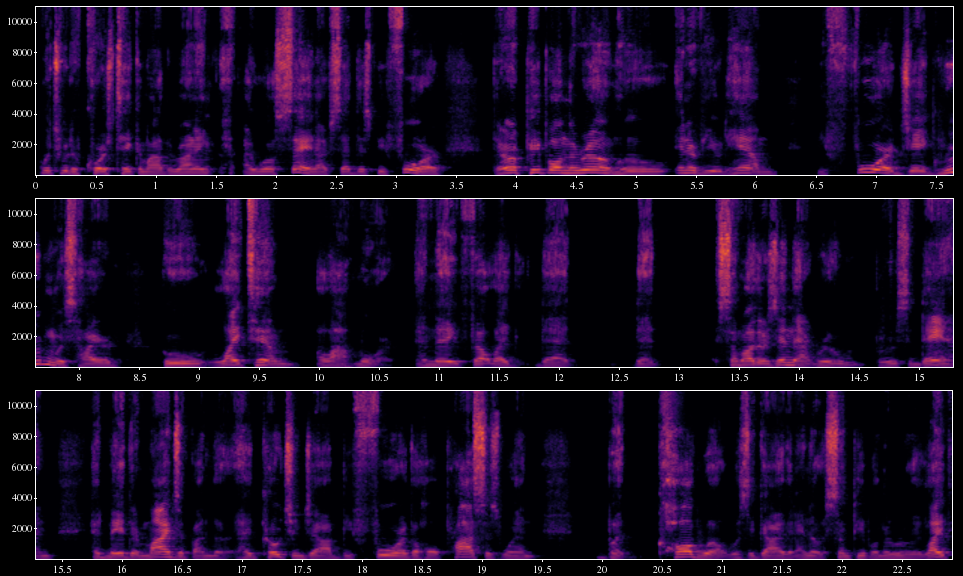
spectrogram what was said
which would, of course, take him out of the running. I will say, and I've said this before, there were people in the room who interviewed him before Jay Gruden was hired who liked him a lot more. And they felt like that that some others in that room, Bruce and Dan, had made their minds up on the head coaching job before the whole process went. But Caldwell was the guy that I know some people in the room really liked.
